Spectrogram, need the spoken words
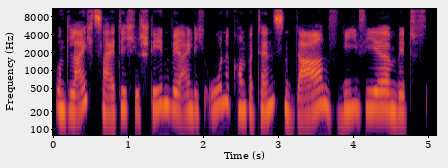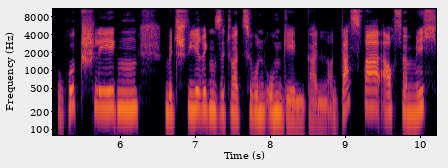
Und gleichzeitig stehen wir eigentlich ohne Kompetenzen da, wie wir mit Rückschlägen, mit schwierigen Situationen umgehen können. Und das war auch für mich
